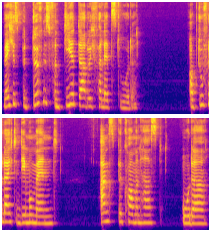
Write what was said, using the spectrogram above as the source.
welches Bedürfnis von dir dadurch verletzt wurde. Ob du vielleicht in dem Moment Angst bekommen hast oder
